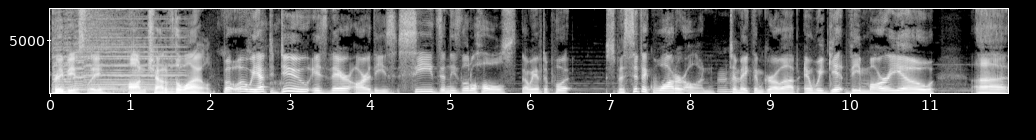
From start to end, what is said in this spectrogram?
Previously on Chat of the Wild. But what we have to do is there are these seeds in these little holes that we have to put specific water on to make them grow up, and we get the Mario uh,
